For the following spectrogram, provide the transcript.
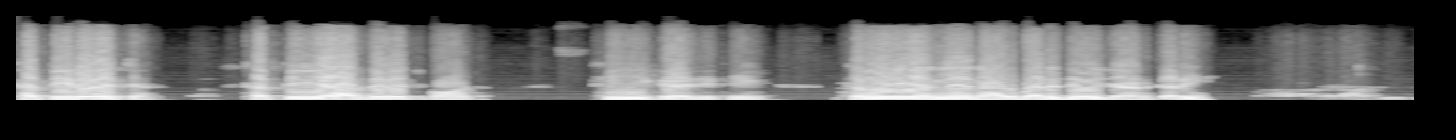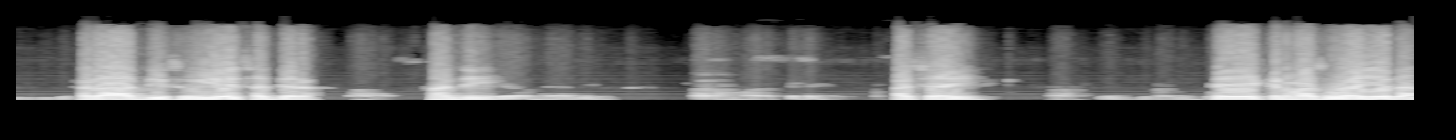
38 ਦੇ ਵਿੱਚ? 38000 ਦੇ ਵਿੱਚ ਪਹੁੰਚ। ਠੀਕ ਹੈ ਜੀ, ਠੀਕ। ਚਲੋ ਜੀ ਅਗਲੇ ਨਾਗ ਬਾਰੇ ਦਿਓ ਜਾਣਕਾਰੀ। ਰਾਤ ਦੀ ਸੂਈ ਹੈ ਸੱਜਰ। ਹਾਂਜੀ। ਸਾਰਾ ਮਾਰ ਕੇ ਲੈ ਅੱਛਾ ਜੀ। ਤੇ ਕਿੰਨਵਾ ਸੂਆ ਜੀ ਇਹਦਾ?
